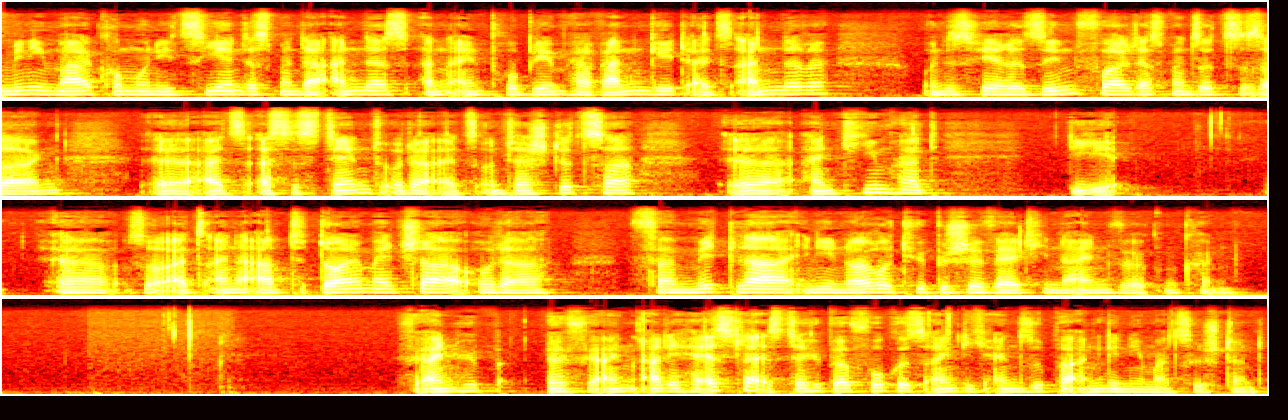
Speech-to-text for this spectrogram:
minimal kommunizieren, dass man da anders an ein Problem herangeht als andere. Und es wäre sinnvoll, dass man sozusagen äh, als Assistent oder als Unterstützer äh, ein Team hat, die äh, so als eine Art Dolmetscher oder Vermittler in die neurotypische Welt hineinwirken können. Für einen, äh, für einen ADHSler ist der Hyperfokus eigentlich ein super angenehmer Zustand.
